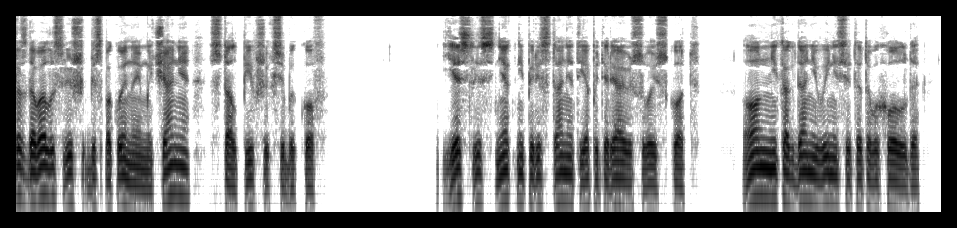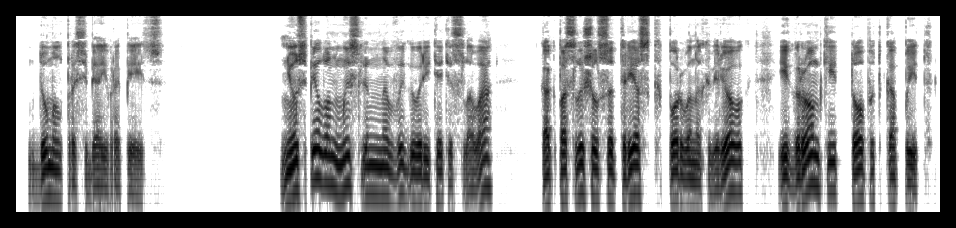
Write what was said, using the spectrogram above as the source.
раздавалось лишь беспокойное мычание столпившихся быков. «Если снег не перестанет, я потеряю свой скот. Он никогда не вынесет этого холода», — думал про себя европеец. Не успел он мысленно выговорить эти слова, как послышался треск порванных веревок и громкий топот копыт —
